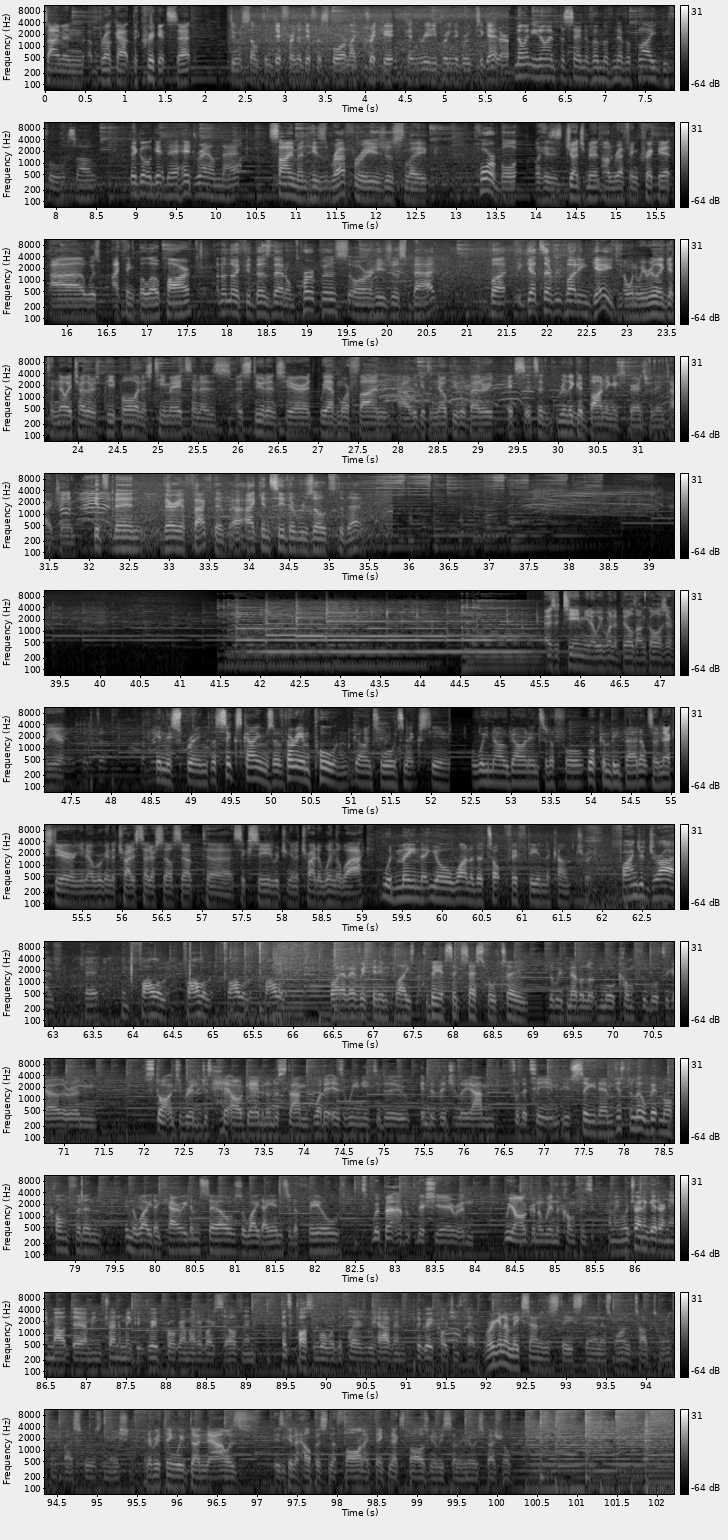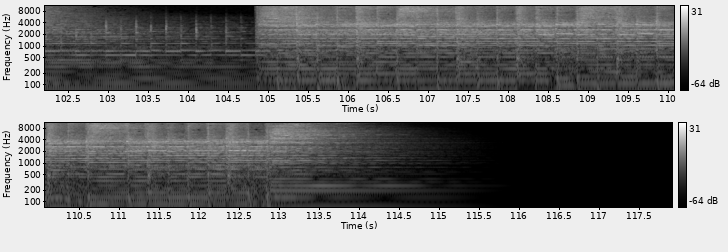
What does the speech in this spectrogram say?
Simon broke out the cricket set. Doing something different, a different sport like cricket, can really bring the group together. 99% of them have never played before, so they've got to get their head around that. Simon, his referee, is just like horrible. His judgment on refing cricket uh, was, I think, below par. I don't know if he does that on purpose or he's just bad but it gets everybody engaged. And when we really get to know each other as people and as teammates and as, as students here, we have more fun, uh, we get to know people better. It's, it's a really good bonding experience for the entire team. It's been very effective. I can see the results today. As a team, you know, we want to build on goals every year in this spring. The six games are very important going towards next year. We know going into the fall what can be better. So next year, you know, we're going to try to set ourselves up to succeed. We're going to try to win the WAC. Would mean that you're one of the top 50 in the country. Find your drive, okay, and follow it, follow it, follow it, follow it. I have everything in place to be a successful team. That we've never looked more comfortable together and starting to really just hit our game and understand what it is we need to do individually and for the team. You see them just a little bit more confident in the way they carry themselves, the way they enter the field. We're better this year and we are going to win the conference. I mean, we're trying to get our name out there. I mean, trying to make a great program out of ourselves, and it's possible with the players we have and the great coaching staff. We're going to make San Jose State stand as one of the top 20, 25 schools in the nation. And everything we've done now is, is going to help us in the fall, and I think next fall is going to be something really special.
